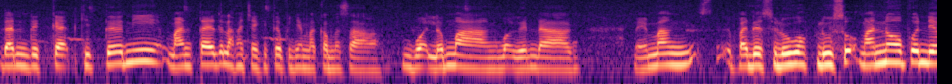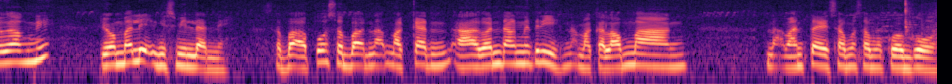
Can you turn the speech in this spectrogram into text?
dan dekat kita ni mantai tu lah macam kita punya makan besar. Buat lemang, buat rendang. Memang pada seluruh pelusuk mana pun dia orang ni, dia orang balik Negeri Sembilan ni. Sebab apa? Sebab nak makan uh, rendang ni tadi, nak makan lamang, nak mantai sama-sama keluarga.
